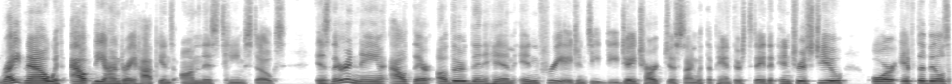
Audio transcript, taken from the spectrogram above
Right now, without DeAndre Hopkins on this team, Stokes, is there a name out there other than him in free agency? DJ Chark just signed with the Panthers today that interests you? Or if the Bills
